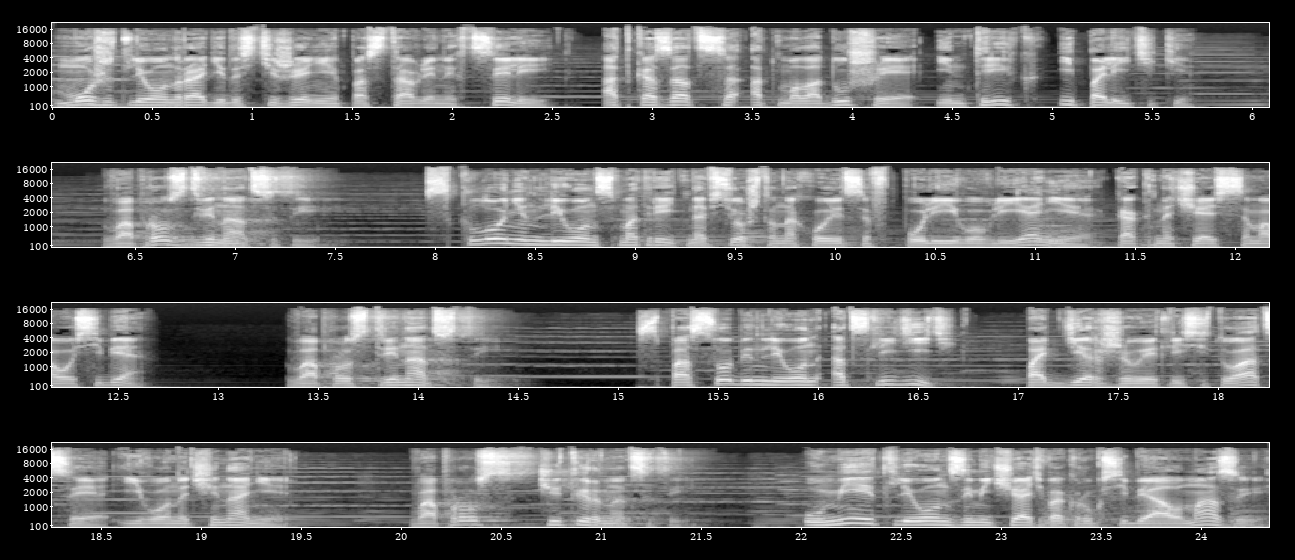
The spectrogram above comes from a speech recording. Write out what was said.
Может ли он ради достижения поставленных целей отказаться от малодушия, интриг и политики? Вопрос 12. Склонен ли он смотреть на все, что находится в поле его влияния, как на часть самого себя? Вопрос 13. Способен ли он отследить, поддерживает ли ситуация его начинание? Вопрос 14. Умеет ли он замечать вокруг себя алмазы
